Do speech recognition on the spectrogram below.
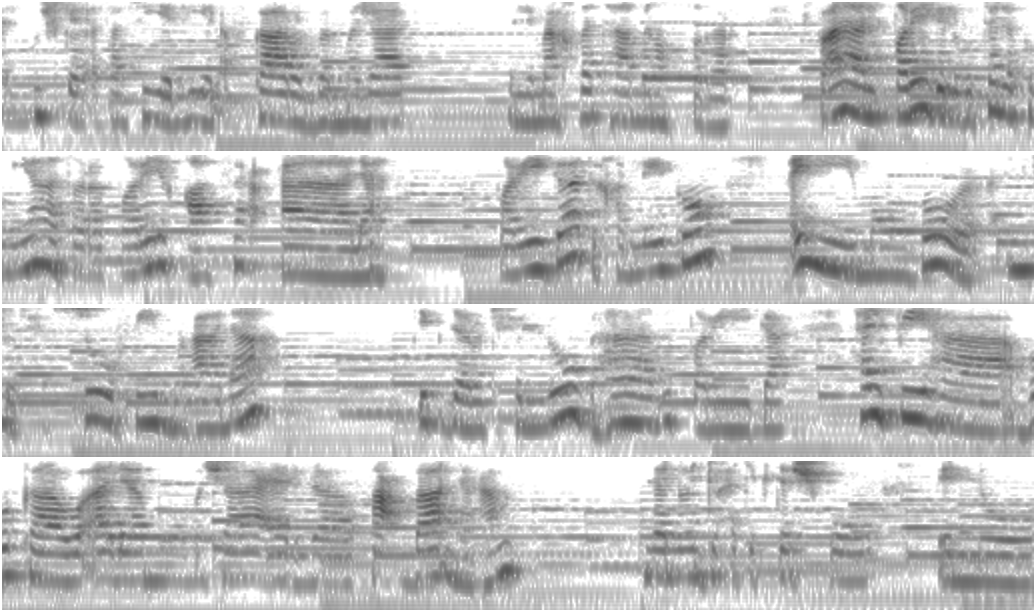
المشكلة الأساسية اللي هي الأفكار والبرمجات اللي ماخذتها من الصغر. فأنا الطريقة اللي قلت لكم إياها ترى طريقة فعالة. طريقة تخليكم أي موضوع أنتوا تحسوه فيه معاناة تقدروا تحلوه بهذه الطريقة. هل فيها بكى وألم ومشاعر صعبة؟ نعم. لأنه أنتوا حتكتشفوا إنه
